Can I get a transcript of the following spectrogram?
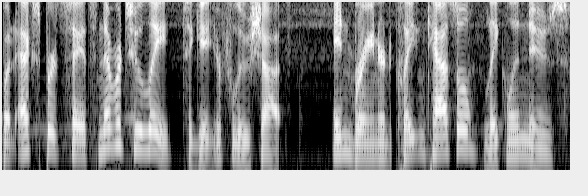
but experts say it's never too late to get your flu shot. In Brainerd, Clayton Castle, Lakeland News.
